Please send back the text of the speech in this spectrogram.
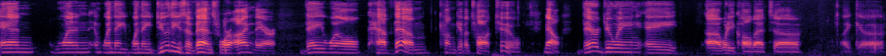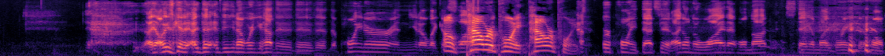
And when when they when they do these events where I'm there, they will have them come give a talk too. Now they're doing a uh, what do you call that? Uh, like uh, I always get it. The, the, you know where you have the, the, the, the pointer and you know like a Oh, PowerPoint, PowerPoint. PowerPoint. That's it. I don't know why that will not stay in my brain, but it won't.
